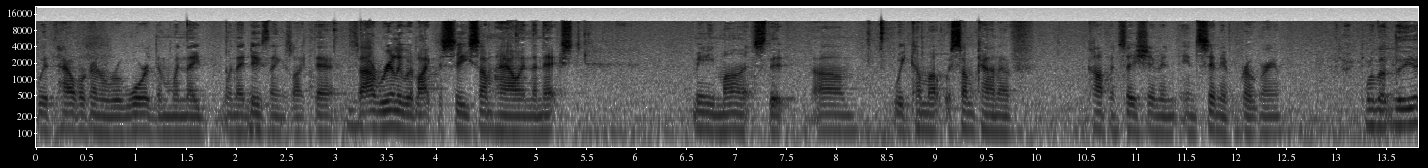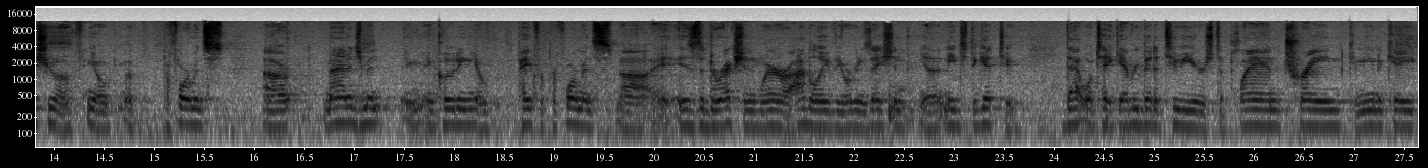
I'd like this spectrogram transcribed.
with how we're going to reward them when they, when they do things like that. So I really would like to see somehow in the next many months that um, we come up with some kind of compensation and incentive program. Well, the, the issue of, you know, performance uh, management, in- including, you know, pay for performance, uh, is the direction where I believe the organization you know, needs to get to. That will take every bit of two years to plan, train, communicate,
